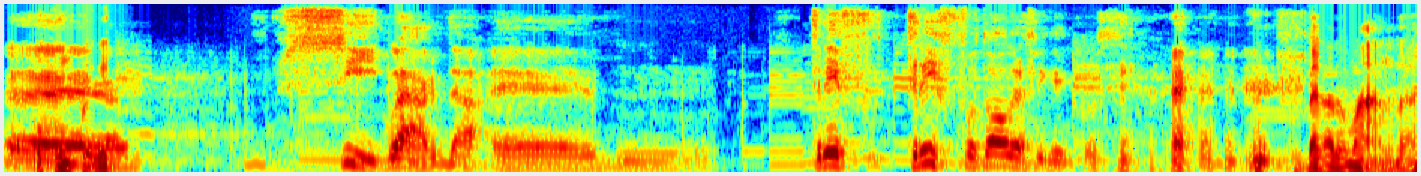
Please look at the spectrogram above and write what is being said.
Eh, comunque che... Sì, guarda, eh, tre, tre, fotografi che... bella domanda.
